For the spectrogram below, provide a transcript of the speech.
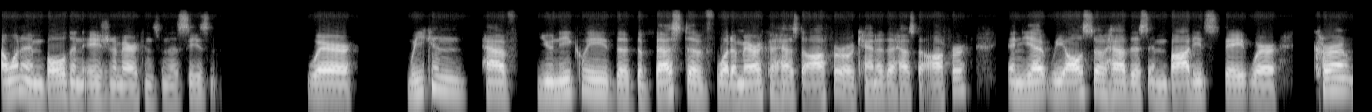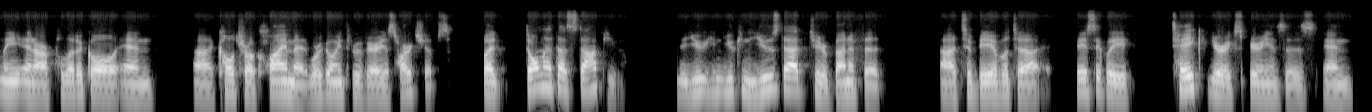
I want to embolden Asian Americans in this season, where we can have uniquely the, the best of what America has to offer or Canada has to offer. And yet we also have this embodied state where currently in our political and uh, cultural climate, we're going through various hardships. But don't let that stop you. You you can use that to your benefit uh, to be able to basically take your experiences and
